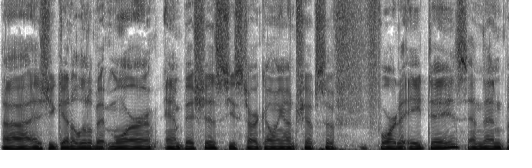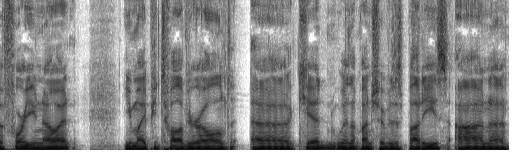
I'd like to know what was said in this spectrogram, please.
Uh, as you get a little bit more ambitious, you start going on trips of four to eight days, and then before you know it, you might be twelve year old uh, kid with a bunch of his buddies on a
